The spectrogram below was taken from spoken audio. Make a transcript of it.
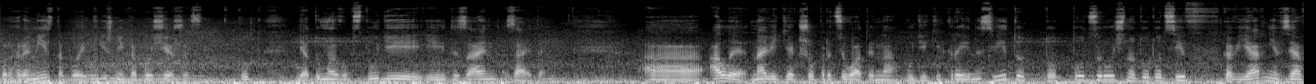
програміст або айтішник, або ще щось. Тут я думаю, в студії і дизайн зайде. Але навіть якщо працювати на будь-які країни світу, то тут зручно, тут от сів в кав'ярні, взяв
